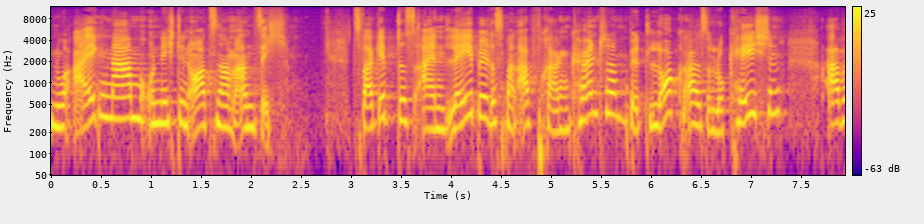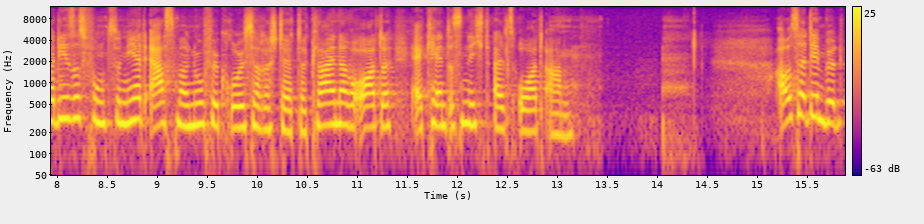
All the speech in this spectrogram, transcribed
nur Eigennamen und nicht den Ortsnamen an sich. Zwar gibt es ein Label, das man abfragen könnte, mit Log, also Location, aber dieses funktioniert erstmal nur für größere Städte. Kleinere Orte erkennt es nicht als Ort an. Außerdem wird,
